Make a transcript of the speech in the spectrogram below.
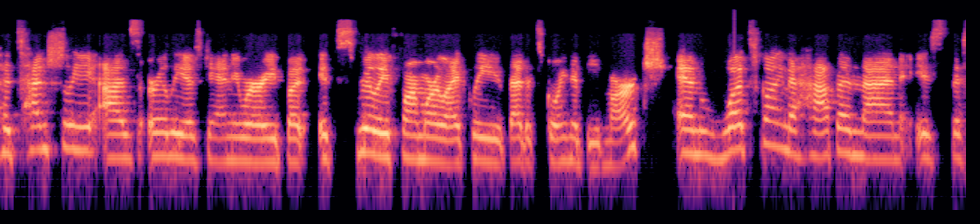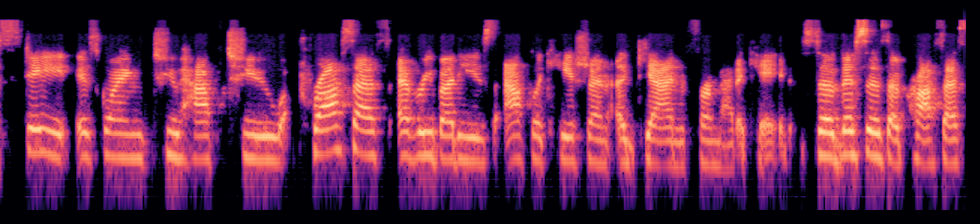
potentially as early as January, but it's really far more likely that it's going to be March. And what's going to happen then is the state is going to have to process everybody's application again for Medicaid. So this is a process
